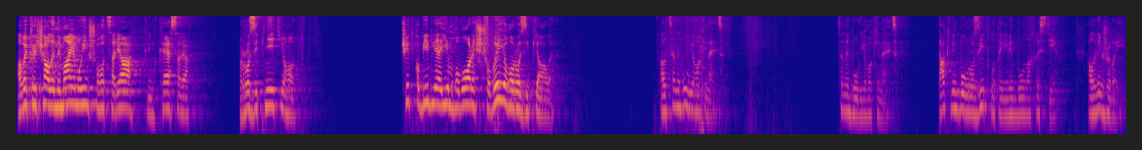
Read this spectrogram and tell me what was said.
А ви кричали: не маємо іншого царя, крім кесаря. Розіпніть його. Чітко Біблія їм говорить, що ви його розіп'яли. Але це не був його кінець. Це не був його кінець. Так він був розіпнутий і він був на хресті. Але він живий.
